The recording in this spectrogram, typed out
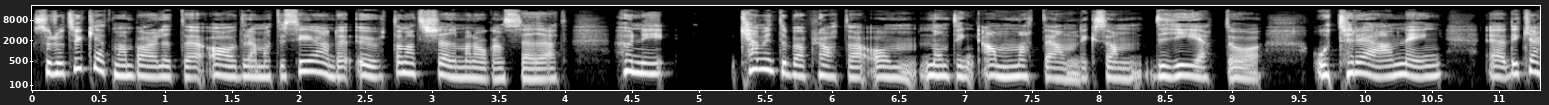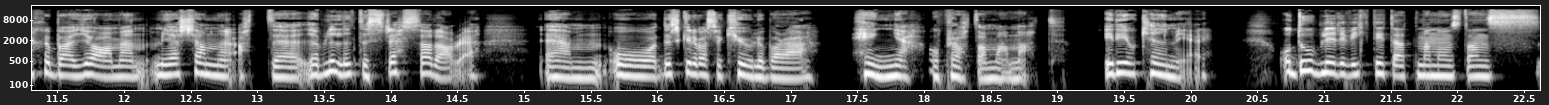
Så då tycker jag att man bara lite avdramatiserande utan att shamea någon säger att hörni, kan vi inte bara prata om någonting annat än liksom diet och, och träning? Eh, det är kanske bara jag, men, men jag känner att eh, jag blir lite stressad av det. Ehm, och det skulle vara så kul att bara hänga och prata om annat. Är det okej okay med er? Och då blir det viktigt att man någonstans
